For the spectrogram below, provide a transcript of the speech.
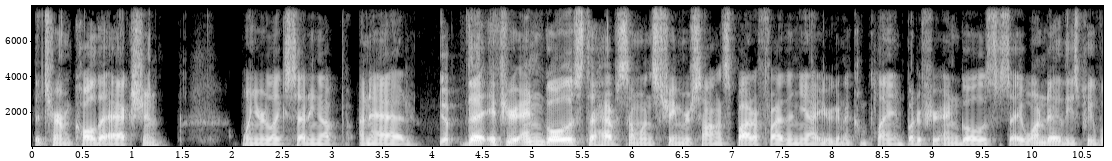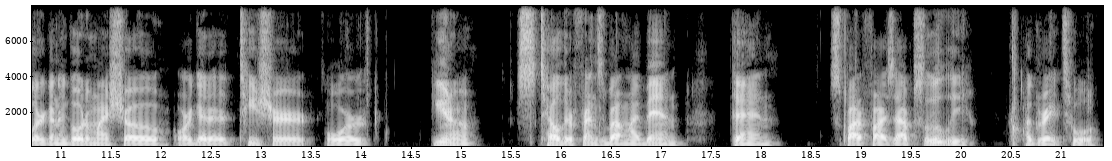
the term call to action when you're like setting up an ad. Yep. That if your end goal is to have someone stream your song on Spotify, then yeah, you're gonna complain. But if your end goal is to say one day these people are gonna go to my show or get a T-shirt or you know tell their friends about my band, then Spotify is absolutely a great tool.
